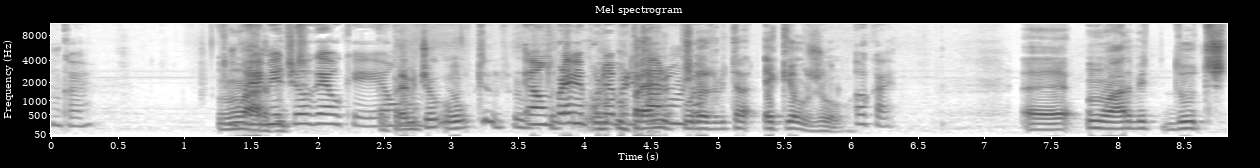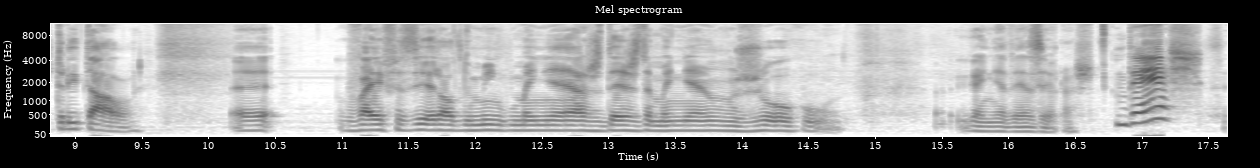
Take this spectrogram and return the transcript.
Ok. Um, um prémio árbitro, de jogo é o quê? É um, prémio de jogo, um, é um prémio por arbitrar um, prémio por arbitrar aquele jogo. Ok. Uh, um árbitro do distrital uh, vai fazer ao domingo de manhã às 10 da manhã um jogo, ganha 10 euros. 10? Sim.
